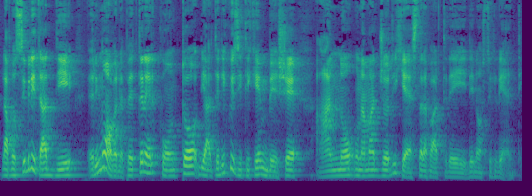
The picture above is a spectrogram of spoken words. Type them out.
la possibilità di rimuoverle per tener conto di altri requisiti che invece hanno una maggior richiesta da parte dei, dei nostri clienti.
